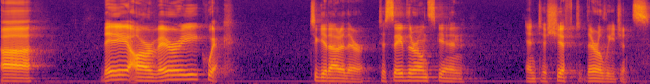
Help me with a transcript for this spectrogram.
Uh, they are very quick to get out of there, to save their own skin and to shift their allegiance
